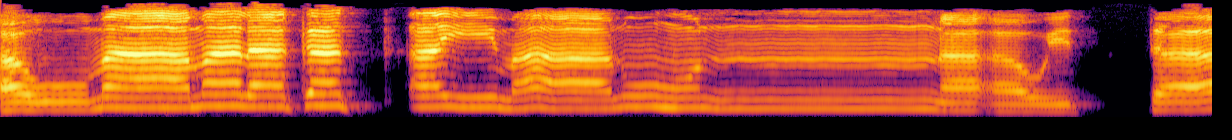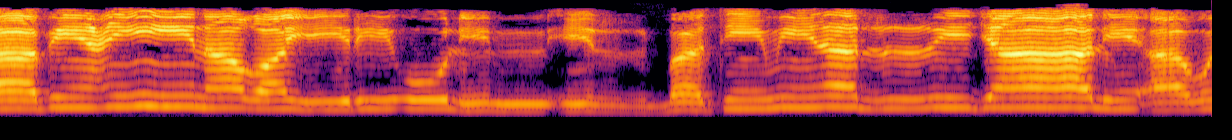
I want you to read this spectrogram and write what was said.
أو ما ملكت أيمانهن أو التابعين غير أولي الإربة من الرجال أو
